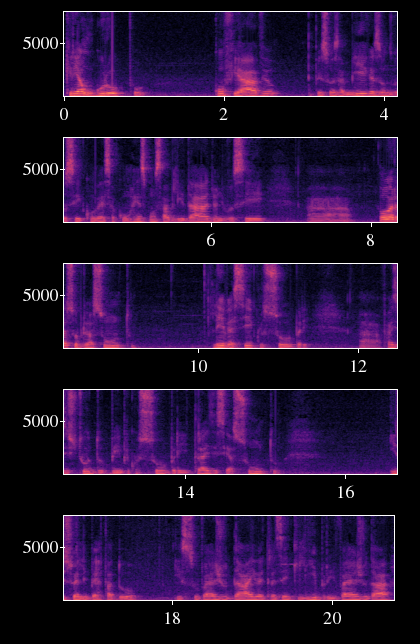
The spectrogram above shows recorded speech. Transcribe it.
criar um grupo confiável pessoas amigas, onde você conversa com responsabilidade, onde você ah, ora sobre o assunto, lê versículos sobre, ah, faz estudo bíblico sobre, traz esse assunto. Isso é libertador, isso vai ajudar e vai trazer equilíbrio e vai ajudar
